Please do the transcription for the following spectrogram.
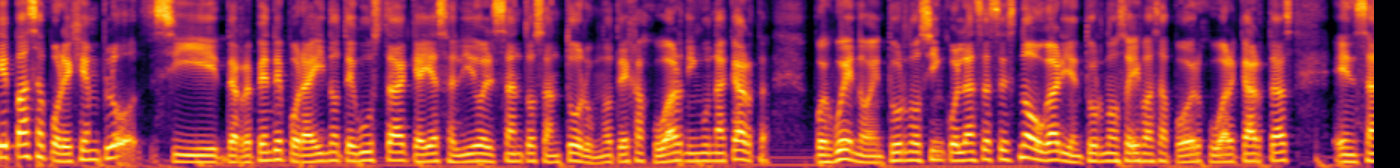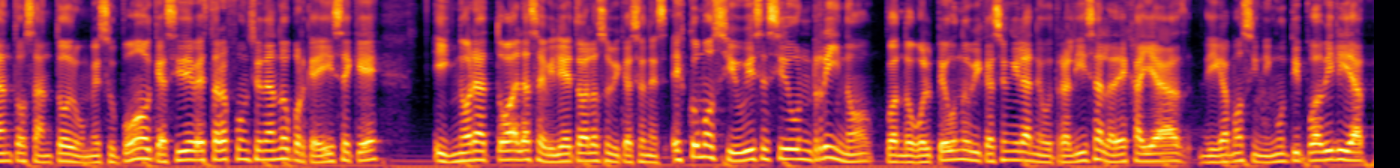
¿Qué pasa por ejemplo si de repente por ahí no te gusta que haya salido el Santo Santorum, no te deja jugar ninguna carta. Pues bueno, en turno 5 lanzas Snowguard y en turno 6 vas a poder jugar cartas en Santo Santorum. Me supongo que así debe estar funcionando porque dice que ignora todas las habilidades de todas las ubicaciones. Es como si hubiese sido un Rino, cuando golpea una ubicación y la neutraliza, la deja ya, digamos, sin ningún tipo de habilidad.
